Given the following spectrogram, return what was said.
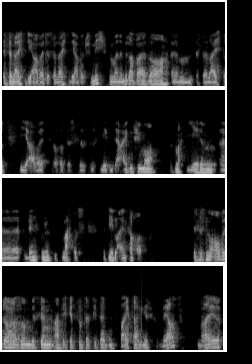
es erleichtert die Arbeit, es erleichtert die Arbeit für mich, für meine Mitarbeiter, ähm, es erleichtert die Arbeit oder das, das Leben der Eigentümer. Das macht jedem, äh, wenn es vernünftig macht, das, das Leben einfacher. Es ist nur auch wieder so ein bisschen, habe ich jetzt schon festgestellt, ein zweiseitiges Wert, weil,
